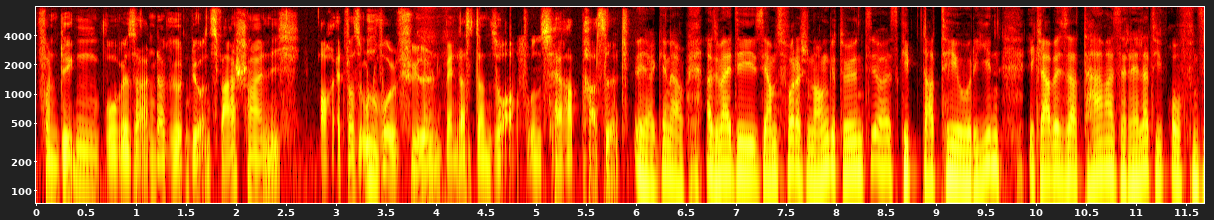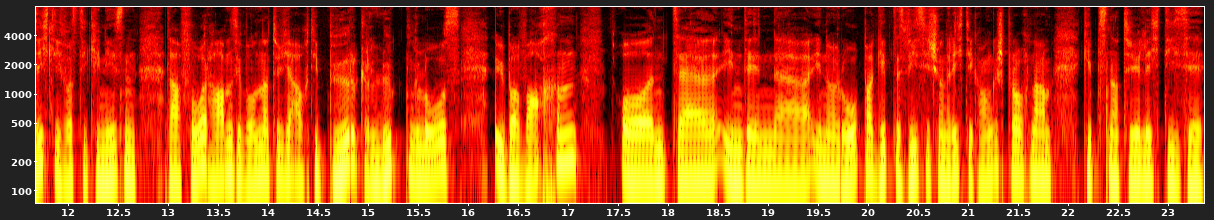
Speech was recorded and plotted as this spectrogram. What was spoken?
von Dingen, wo wir sagen, da würden wir uns wahrscheinlich auch etwas unwohl fühlen, wenn das dann so auf uns herabprasselt. Ja, genau. Also meine, die, Sie haben es vorher schon angetönt, es gibt da Theorien. Ich glaube, es ist ja teilweise relativ offensichtlich, was die Chinesen da vorhaben. Sie wollen natürlich auch die Bürger lückenlos überwachen. Und äh, in, den, äh, in Europa gibt es, wie Sie schon richtig angesprochen haben, gibt es natürlich diese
